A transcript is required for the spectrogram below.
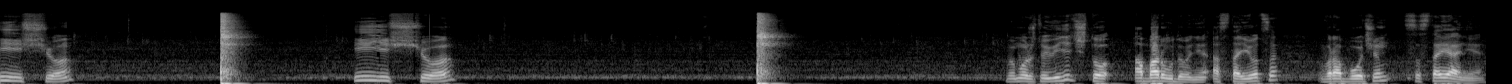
И еще. И еще. Вы можете увидеть, что оборудование остается в рабочем состоянии.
